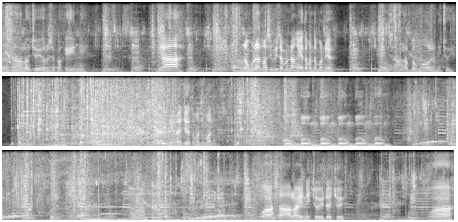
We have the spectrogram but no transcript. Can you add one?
Ya, salah cuy, harusnya pakai ini. Ya. Mudah-mudahan masih bisa menang ya, teman-teman ya. Ini salah Bang Maul ini cuy. Hmm. Ini aja, teman-teman. Boom boom boom boom boom boom. Hmm. Wah, salah ini cuy, dah cuy. Wah.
